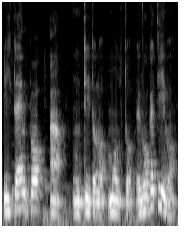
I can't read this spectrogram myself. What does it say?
Il tempo ha un titolo molto evocativo,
